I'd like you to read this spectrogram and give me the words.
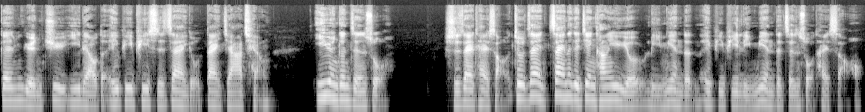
跟远距医疗的 APP 实在有待加强，医院跟诊所实在太少，就在在那个健康益友里面的 APP 里面的诊所太少哦。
